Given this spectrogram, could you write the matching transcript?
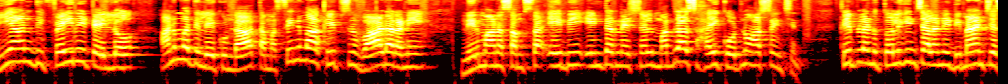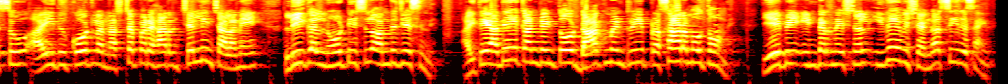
beyond the fairy టైల్లో అనుమతి లేకుండా తమ సినిమా క్లిప్స్ను వాడారని నిర్మాణ సంస్థ ఏబీ ఇంటర్నేషనల్ మద్రాస్ హైకోర్టును ఆశ్రయించింది. క్లిప్లను తొలగించాలని డిమాండ్ చేస్తూ ఐదు కోట్ల నష్టపరిహారం చెల్లించాలని లీగల్ నోటీసులు అందజేసింది. అయితే అదే కంటెంట్తో డాక్యుమెంటరీ ప్రసారమవుతోంది. ఏబీ ఇంటర్నేషనల్ ఇదే విషయంగా సీరియస్ అయింది.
